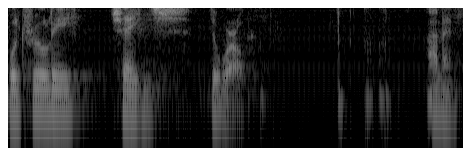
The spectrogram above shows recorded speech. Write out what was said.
will truly change the world. Amen.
